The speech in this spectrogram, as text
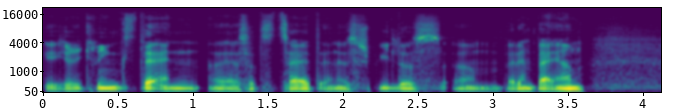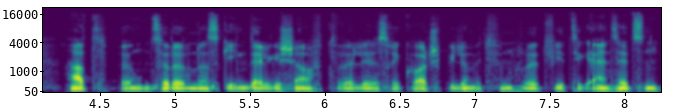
geringste Einsatzzeit eines Spielers ähm, bei den Bayern hat. Bei uns hat er dann das Gegenteil geschafft, weil er ist Rekordspieler mit 540 Einsätzen.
